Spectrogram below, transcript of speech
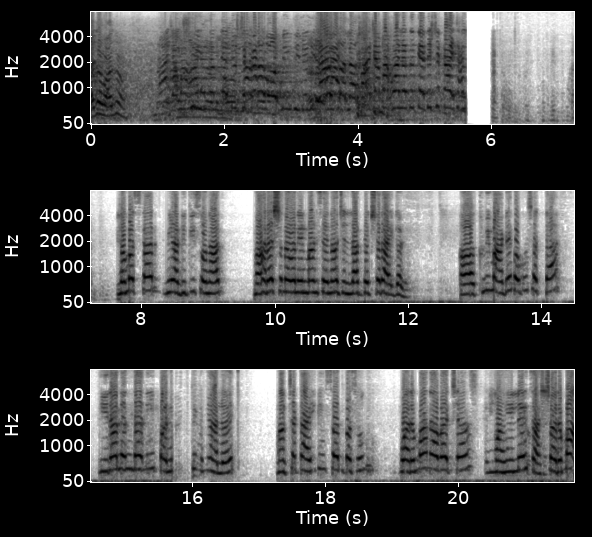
वाजव वाजव. माझ्या भावाला तर त्या दिवशी काय वॉर्निंग दिलेली काय आहे झालं? माझ्या भावाला तर त्या दिवशी काय झालं? नमस्कार मी अदिती सोनार महाराष्ट्र नवनिर्माण सेना जिल्हाध्यक्ष रायगड. अ, तुम्ही मागे बघू शकता हिरानंदानी पनवेल आम्ही आलोय. मागच्या काही दिवसांपासून वर्मा नावाच्या महिलेचा शर्मा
